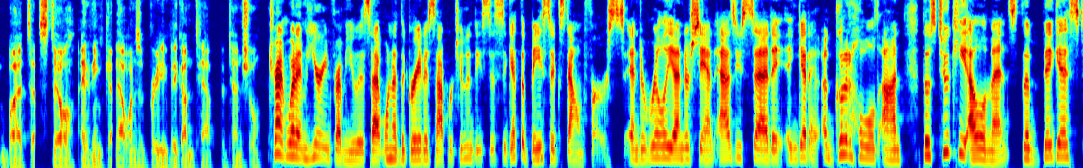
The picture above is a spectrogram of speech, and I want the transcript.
but uh, still, I think that one's a pretty big untapped potential. Trent, what I'm hearing from you is that one of the greatest opportunities is to get the basics down first and to really understand, as you said, and get a, a good hold on those two key elements the biggest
